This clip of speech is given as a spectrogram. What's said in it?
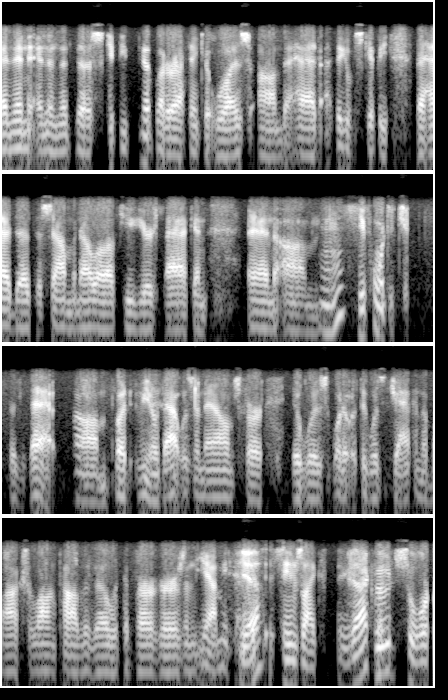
and then and then the, the Skippy peanut butter, I think it was, um, that had I think it was Skippy that had the, the salmonella a few years back, and and um, Mm-hmm. people went to jail because of that. Um, but you know that was announced, or it was what it, it was Jack in the Box a long time ago with the burgers, and yeah, I mean, Yeah. it, it seems like Exactly. food source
